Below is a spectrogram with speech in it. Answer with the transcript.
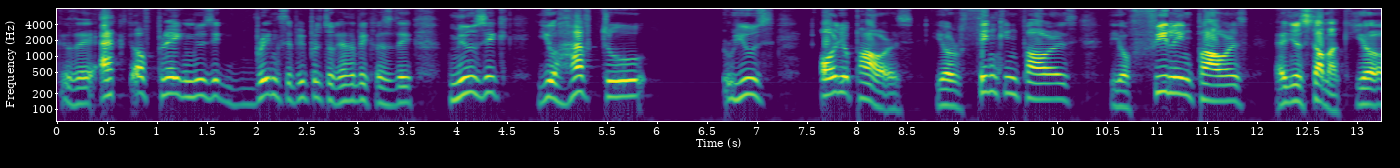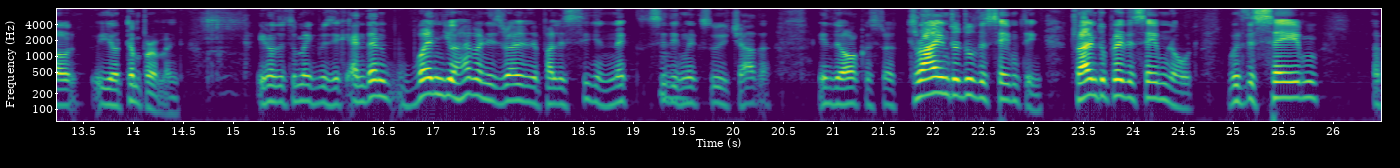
the, the act of playing music brings the people together because the music, you have to use all your powers, your thinking powers, your feeling powers, and your stomach, your, your temperament, in order to make music. And then when you have an Israeli and a Palestinian next, sitting mm. next to each other in the orchestra, trying to do the same thing, trying to play the same note with the same uh,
